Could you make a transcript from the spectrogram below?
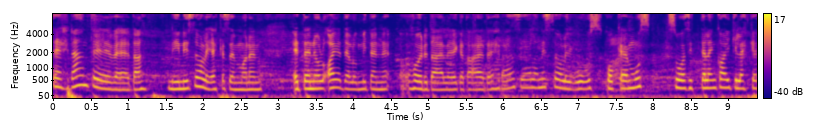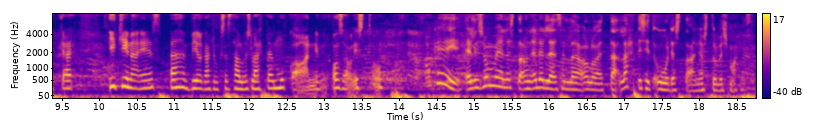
tehdään TVtä. Niin, niin se oli ehkä semmoinen, että en ollut ajatellut, miten hoidetaan ja leikataan ja tehdään siellä, niin se oli uusi kokemus. Suosittelen kaikille, ketkä ikinä edes päähän pilkahduksesta haluaisi lähteä mukaan, niin osallistuu. Okei, eli sun mielestä on edelleen sellainen olo, että lähtisit uudestaan, jos tulisi mahdollista?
